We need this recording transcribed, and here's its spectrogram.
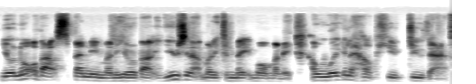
You're not about spending money, you're about using that money to make more money. And we're going to help you do that.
